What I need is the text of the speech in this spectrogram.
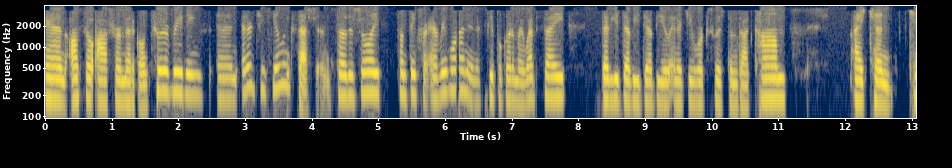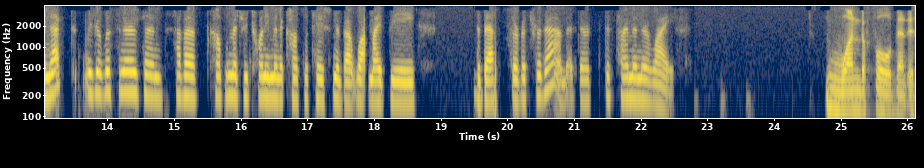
and also offer medical intuitive readings and energy healing sessions. So there's really something for everyone. And if people go to my website, www.energyworkswisdom.com, I can connect with your listeners and have a complimentary 20-minute consultation about what might be the best service for them at their this time in their life. Wonderful. That is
